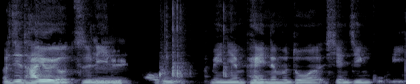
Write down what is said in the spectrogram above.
而且它又有直利率保护，每年配那么多现金股利，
